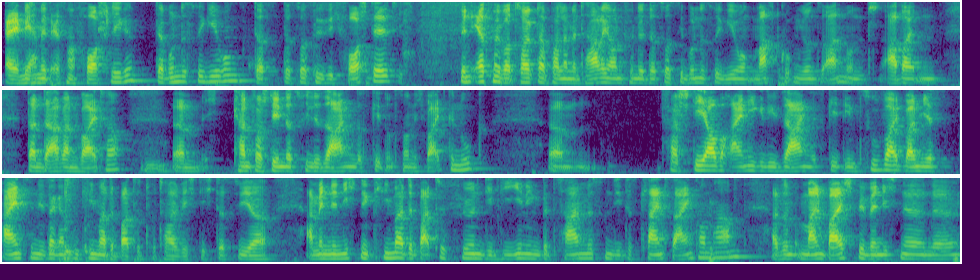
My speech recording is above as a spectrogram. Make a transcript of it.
Wir haben jetzt erstmal Vorschläge der Bundesregierung, das, das was sie sich vorstellt. Ich bin erstmal überzeugter Parlamentarier und finde, das, was die Bundesregierung macht, gucken wir uns an und arbeiten dann daran weiter. Mhm. Ähm, ich kann verstehen, dass viele sagen, das geht uns noch nicht weit genug. Verstehe aber auch einige, die sagen, es geht ihnen zu weit, weil mir ist eins in dieser ganzen Klimadebatte total wichtig, dass wir am Ende nicht eine Klimadebatte führen, die diejenigen bezahlen müssen, die das kleinste Einkommen haben. Also mal ein Beispiel, wenn ich eine, eine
